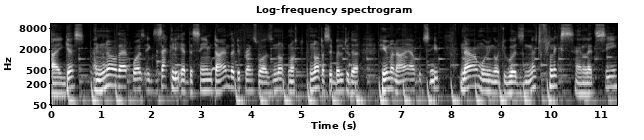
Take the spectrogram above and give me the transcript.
I guess I know that was exactly at the same time the difference was not, not noticeable to the human eye I could say now moving on towards Netflix and let's see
